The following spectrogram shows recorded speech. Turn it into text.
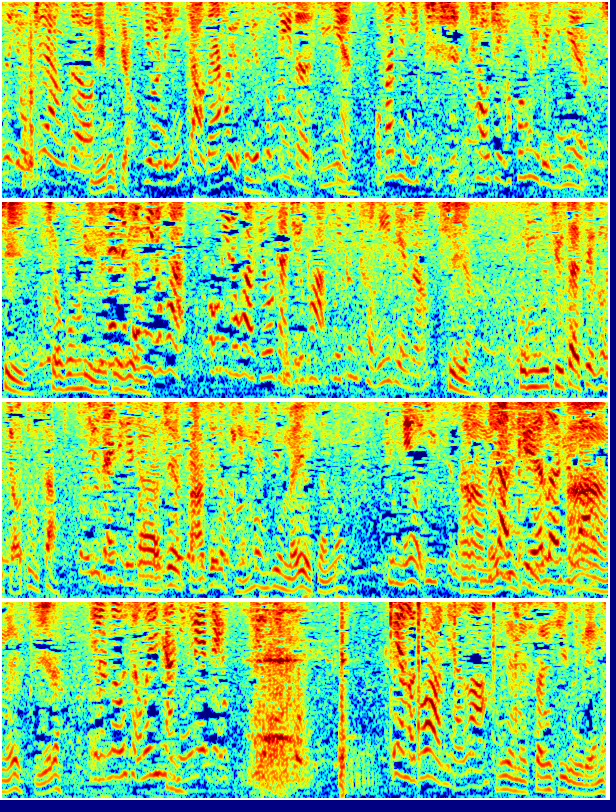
子有这样的菱角有棱角的，然后有特别锋利的一面。我发现你只是敲这个锋利的一面，是敲锋利的但是锋利。的话，锋利的话给我感觉的话会更疼一点呢。是呀、功夫就在这个角度上。就在这个角度上，呃这打这个平面就没有什么就没有意思了，啊，就不叫绝了是吧？啊，没有绝了，哎呀，那我想问一下，您练这个这个功夫练了多少年了？练了三十五年了，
